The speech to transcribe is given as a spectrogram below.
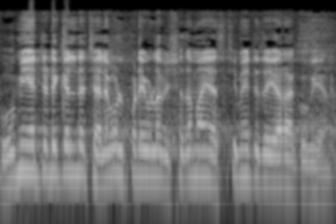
ഭൂമി ഏറ്റെടുക്കലിന്റെ ചെലവുൾപ്പെടെയുള്ള വിശദമായ എസ്റ്റിമേറ്റ് തയ്യാറാക്കുകയാണ്.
